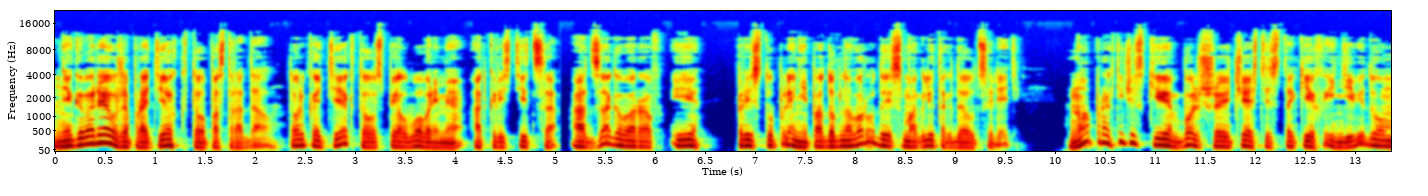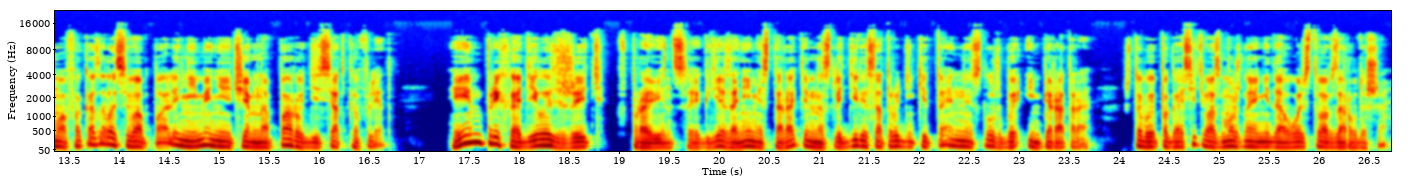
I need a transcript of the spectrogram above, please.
Не говоря уже про тех, кто пострадал. Только те, кто успел вовремя откреститься от заговоров и преступлений подобного рода и смогли тогда уцелеть. Но практически большая часть из таких индивидуумов оказалась в опале не менее чем на пару десятков лет. Им приходилось жить в провинции, где за ними старательно следили сотрудники тайной службы императора, чтобы погасить возможное недовольство в зародыше.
